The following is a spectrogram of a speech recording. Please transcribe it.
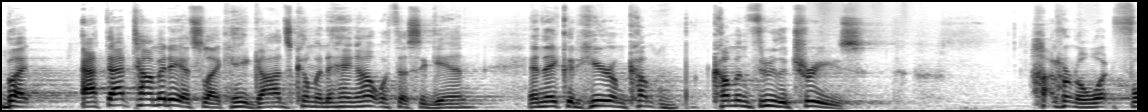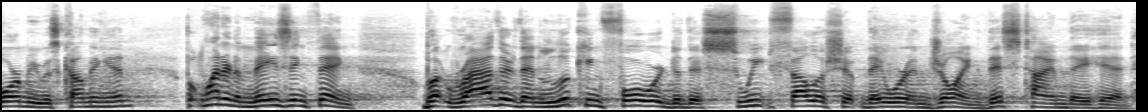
but at that time of day, it's like, hey, God's coming to hang out with us again. And they could hear him come, coming through the trees. I don't know what form he was coming in, but what an amazing thing. But rather than looking forward to this sweet fellowship they were enjoying, this time they hid.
